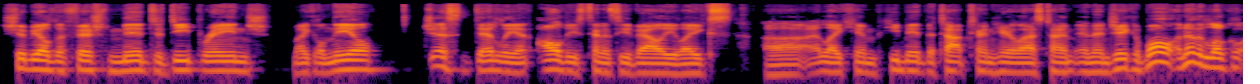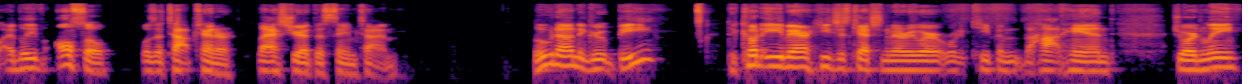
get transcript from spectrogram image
should be able to fish mid to deep range. Michael Neal, just deadly at all these Tennessee Valley lakes. Uh, I like him. He made the top 10 here last time. And then Jacob Wall, another local, I believe, also was a top tenor last year at the same time. Moving on to Group B, Dakota Ebare, he's just catching them everywhere. We're keeping the hot hand. Jordan Lee,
